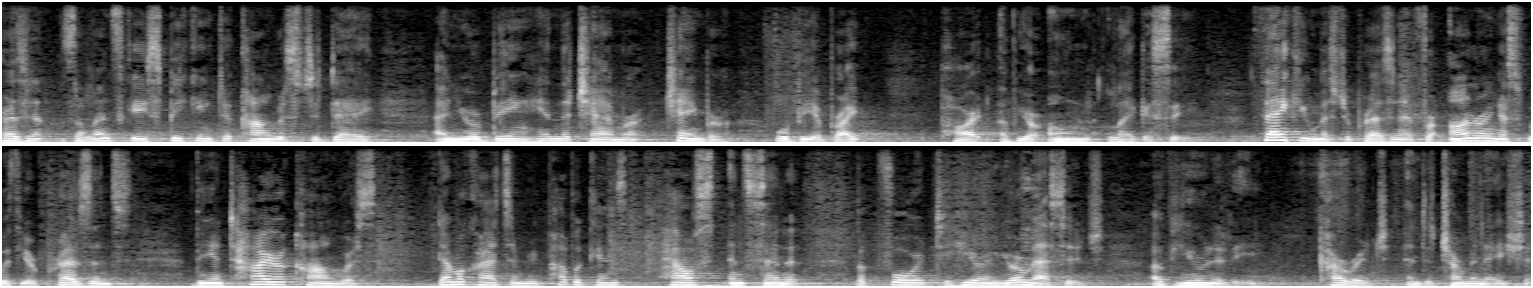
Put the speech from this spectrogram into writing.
President Zelensky speaking to Congress today and your being in the chamber, chamber will be a bright part of your own legacy. Thank you, Mr. President, for honoring us with your presence. The entire Congress, Democrats and Republicans, House and Senate, look forward to hearing your message of unity, courage and determination.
